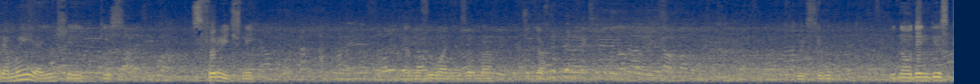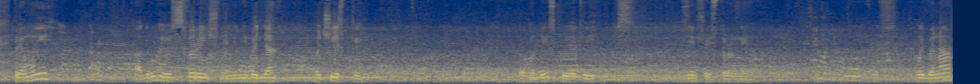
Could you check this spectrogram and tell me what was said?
прямий, а інший якийсь сферичний для дозування зерна висіву. Видно, один диск прямий, а другий сферичний, він ніби для очистки того диску, який з іншої сторони. Ось глибина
